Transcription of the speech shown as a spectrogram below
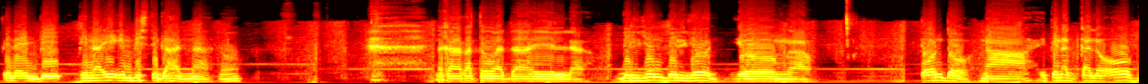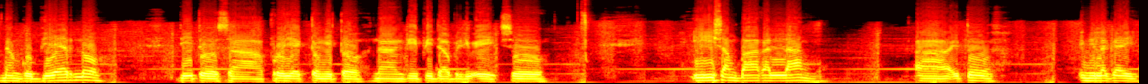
pinaimbi, pinaiimbestigahan na, no? Nakakatuwa dahil ah, bilyon-bilyon yung ah, pondo na ipinagkaloob ng gobyerno dito sa proyektong ito ng DPWH. So, iisang bakal lang ah, ito inilagay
